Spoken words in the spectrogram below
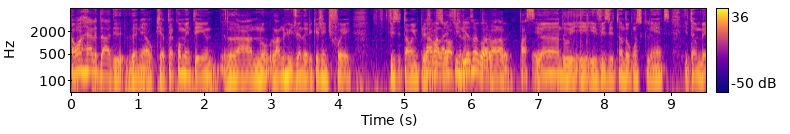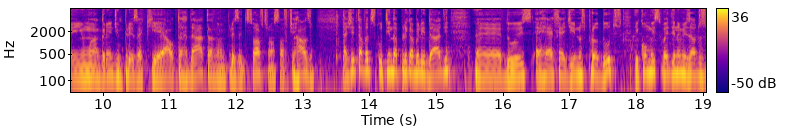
é uma realidade, Daniel, que até comentei lá no, lá no Rio de Janeiro que a gente foi visitar uma empresa Tava de lá software. esses dias né? agora, Tava lá foi. passeando E, e visitando alguns clientes e também uma grande empresa que é a Alterdata, uma empresa de software, uma soft house. A gente estava discutindo a aplicabilidade eh, dos RFID nos produtos e como isso vai dinamizar nos,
